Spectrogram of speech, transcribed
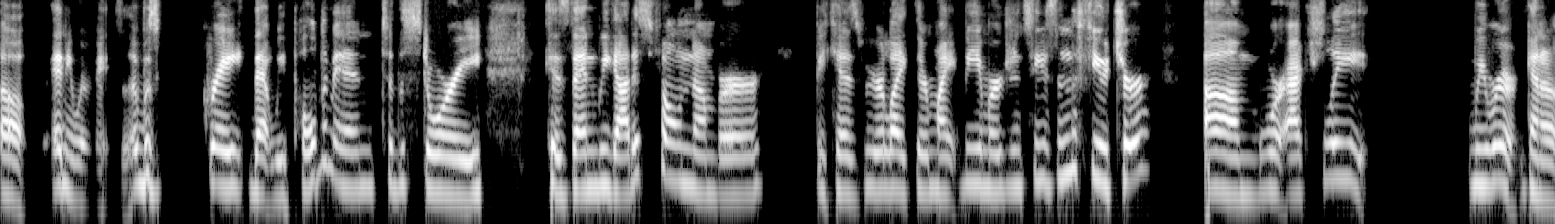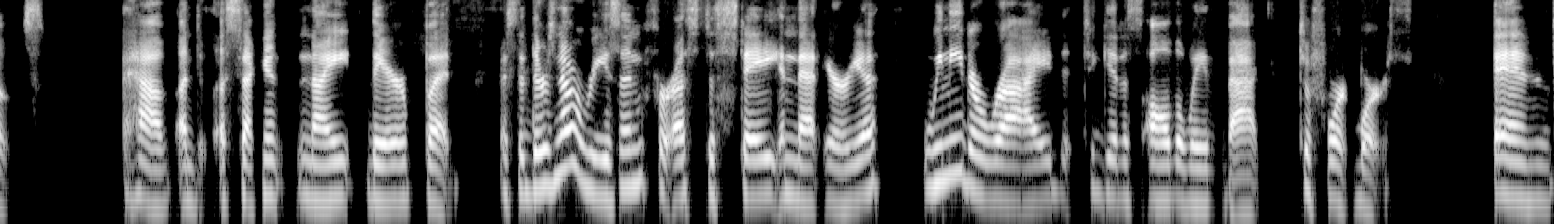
oh, anyways, it was great that we pulled him into the story because then we got his phone number because we were like, there might be emergencies in the future. Um, we're actually we were gonna have a, a second night there, but I said there's no reason for us to stay in that area. We need a ride to get us all the way back to Fort Worth, and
